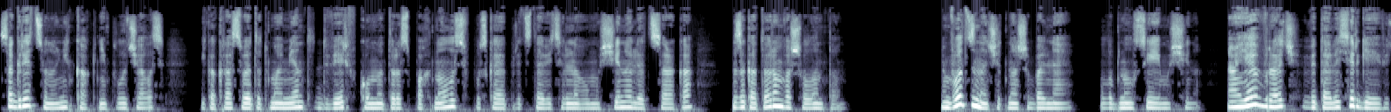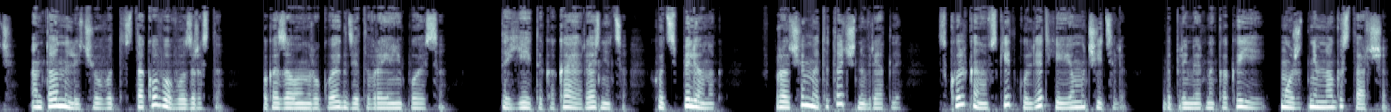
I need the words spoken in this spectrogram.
Согреться ну никак не получалось, и как раз в этот момент дверь в комнату распахнулась, впуская представительного мужчину лет сорока, за которым вошел Антон. «Вот, значит, наша больная», — улыбнулся ей мужчина. «А я врач, Виталий Сергеевич. Антон лечу вот с такого возраста», — показал он рукой где-то в районе пояса. «Да ей-то какая разница, хоть с пеленок. Впрочем, это точно вряд ли. Сколько навскидку лет ее мучителю? Да примерно как и ей, может, немного старше.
